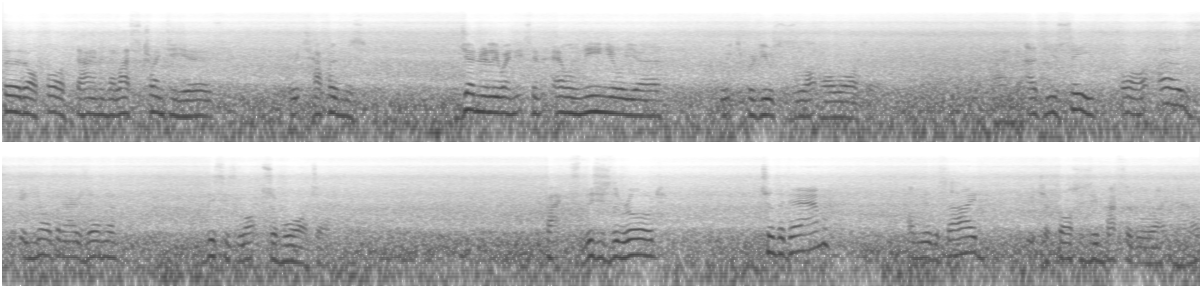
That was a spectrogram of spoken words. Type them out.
third or fourth time in the last 20 years, which happens generally when it's an El Nino year, which produces a lot more water. And as you see, for us in northern Arizona, this is lots of water. In fact, this is the road to the dam on the other side, which of course is impassable right now.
